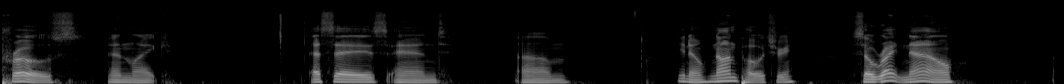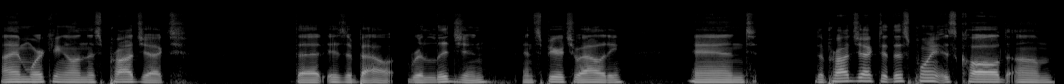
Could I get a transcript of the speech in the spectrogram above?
prose and like essays and um you know non-poetry. So right now i am working on this project that is about religion and spirituality. And the project at this point is called um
